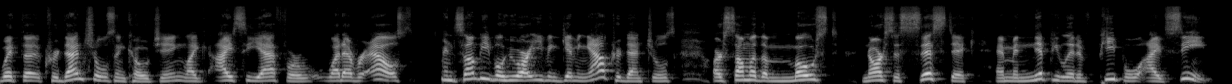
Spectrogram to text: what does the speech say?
with the credentials in coaching, like ICF or whatever else, and some people who are even giving out credentials are some of the most narcissistic and manipulative people I've seen.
